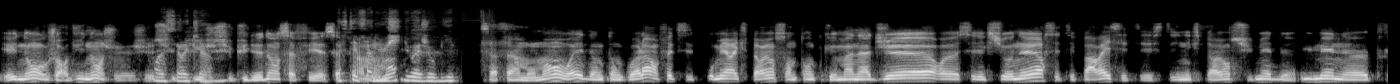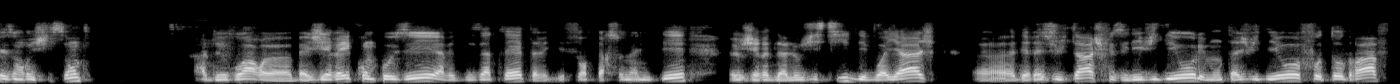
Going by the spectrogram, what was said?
Et non, aujourd'hui, non, je je, ouais, suis plus, je suis plus dedans. Ça fait ça Stéphane fait un moment. Luchy, ouais, j'ai oublié. Ça fait un moment, ouais. Donc donc voilà, en fait, cette première expérience en tant que manager, euh, sélectionneur, c'était pareil. C'était c'était une expérience humaine humaine euh, très enrichissante à devoir euh, ben, gérer, composer avec des athlètes, avec des fortes personnalités, gérer de la logistique, des voyages euh, des résultats, je faisais les vidéos, les montages vidéo, photographe,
